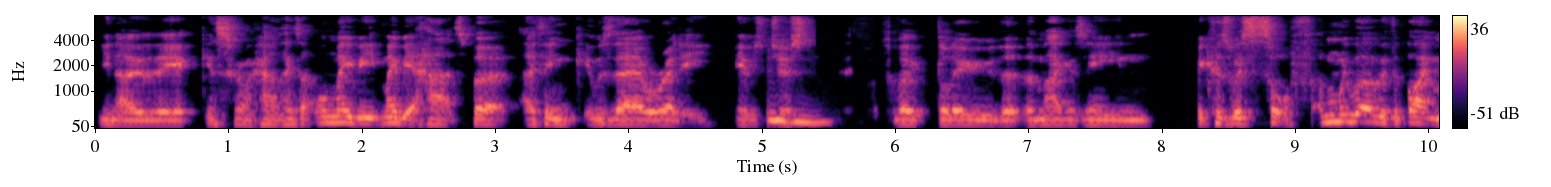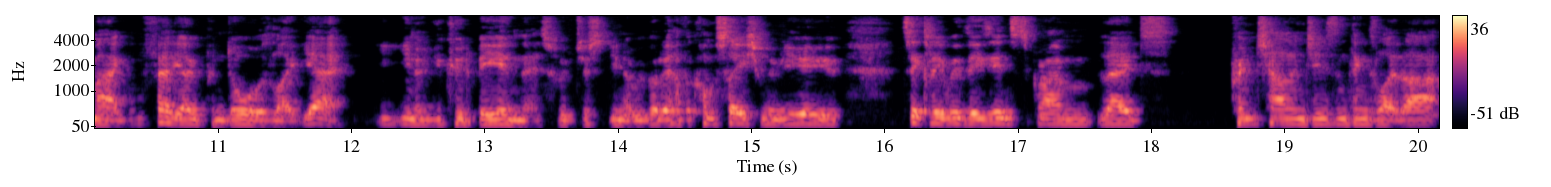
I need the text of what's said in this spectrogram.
you know the Instagram account things like. Well, maybe maybe it has, but I think it was there already. It was just mm-hmm. sort of a glue that the magazine because we're sort of, and we were with the Bike Mag, fairly open doors. Like, yeah, you, you, know, you could be in this. We've just, you know, we've got to have a conversation with you, particularly with these Instagram led print challenges and things like that.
